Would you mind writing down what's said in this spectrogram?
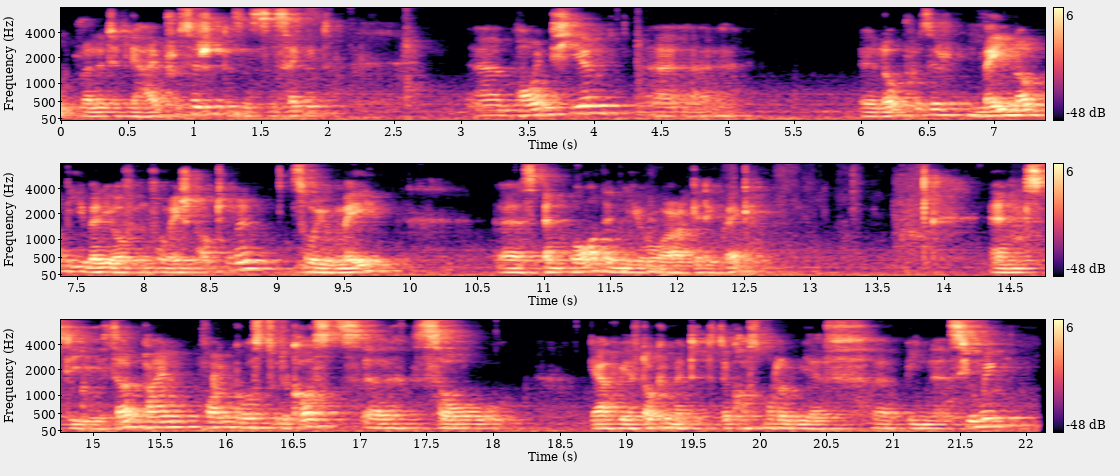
relatively high precision. This is the second uh, point here. low precision may not be value of information optimal, so you may spend more than you are getting back. And the third point goes to the costs. Uh, so, yeah, we have documented the cost model we have uh, been assuming.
